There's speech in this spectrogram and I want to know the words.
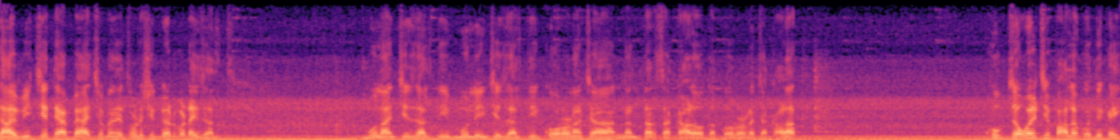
दहावीचे त्या बॅचमध्ये थोडीशी गडबडाई झाली मुलांची झालती मुलींची झालती कोरोनाच्या नंतरचा काळ होता कोरोनाच्या काळात. खूप जवळचे पालक होते काही.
